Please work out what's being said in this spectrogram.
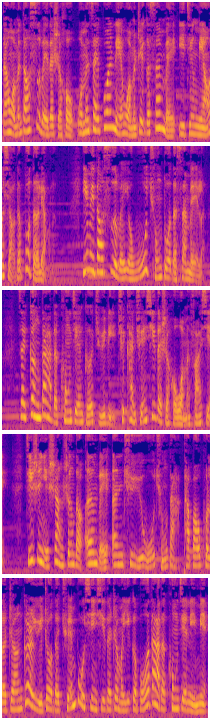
当我们到四维的时候，我们在关联我们这个三维已经渺小的不得了了，因为到四维有无穷多的三维了。在更大的空间格局里去看全息的时候，我们发现，即使你上升到 n 维 n 趋于无穷大，它包括了整个宇宙的全部信息的这么一个博大的空间里面，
